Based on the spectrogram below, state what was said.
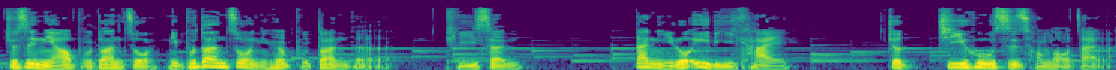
就是你要不断做，你不断做，你会不断的提升。但你若一离开，就几乎是从头再来，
